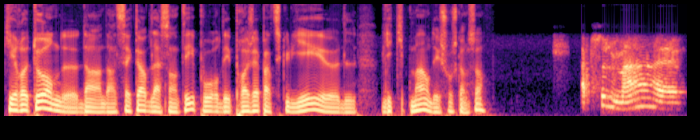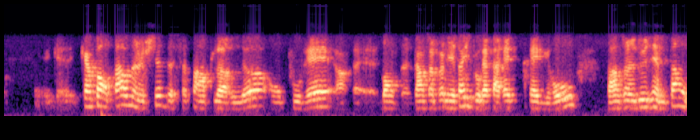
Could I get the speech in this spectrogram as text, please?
qui retournent dans, le secteur de la santé pour des projets particuliers, euh, de, l'équipement ou des choses comme ça. Absolument. Euh, quand on parle d'un chiffre de cette ampleur-là, on pourrait, euh, bon, dans un premier temps, il pourrait paraître très gros. Dans un deuxième temps, on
